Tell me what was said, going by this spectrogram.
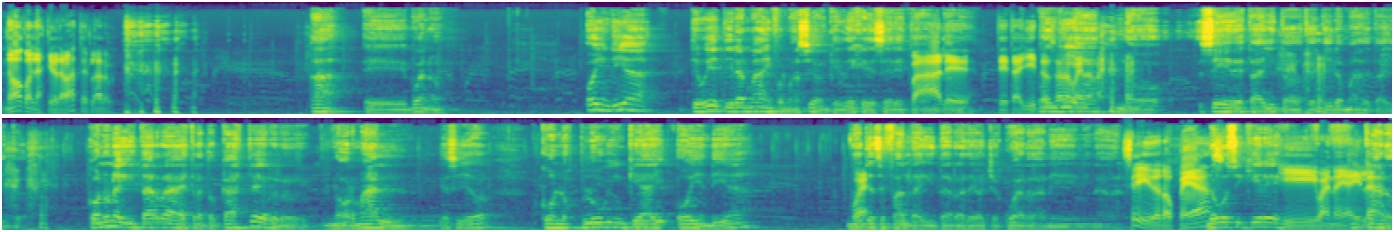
No, con las que grabaste, claro. ah, eh, bueno. Hoy en día te voy a tirar más información que deje de ser esto. Vale, detallitos, ¿no? bueno. sí, detallitos, te tiro más detallitos. Con una guitarra Stratocaster normal, qué sé yo, con los plugins que hay hoy en día, no te hace falta guitarras de 8 cuerdas ni, nada. Sí, dropeas. Luego si quieres... Y bueno, y ahí Claro,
